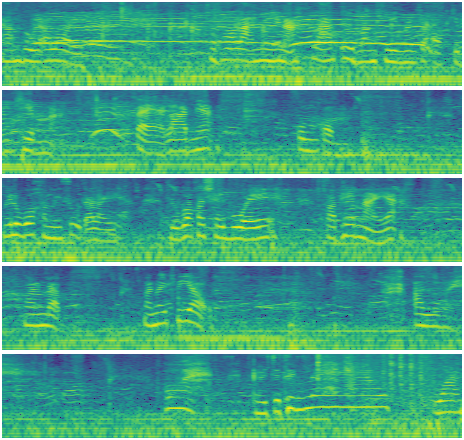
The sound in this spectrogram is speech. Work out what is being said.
น้ำบวยอร่อย เฉพาะร้านนี้นะ ร้านอื่นบางทีมันจะออกเค็มๆอะ แต่ร้านเนี้ยกลมกล่อม ไม่รู้ว่าเขามีสูตรอะไร หรือว่าเขาใช้บวยประเภทไหนอะ มันแบบมันไม่เปรี้ยว อร่อยโอ้ยเกิดจะถึงแล้ว วัน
